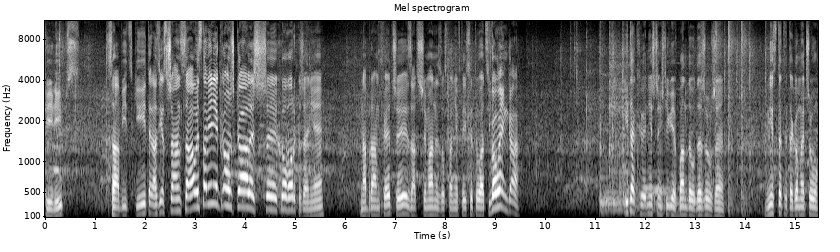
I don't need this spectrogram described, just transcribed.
Philips, Sawicki, teraz jest szansa, wystawienie krążka, ależ e, Chowor... Że nie na bramkę, czy zatrzymany zostanie w tej sytuacji Wałęga. I tak nieszczęśliwie w bandę uderzył, że niestety tego meczu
